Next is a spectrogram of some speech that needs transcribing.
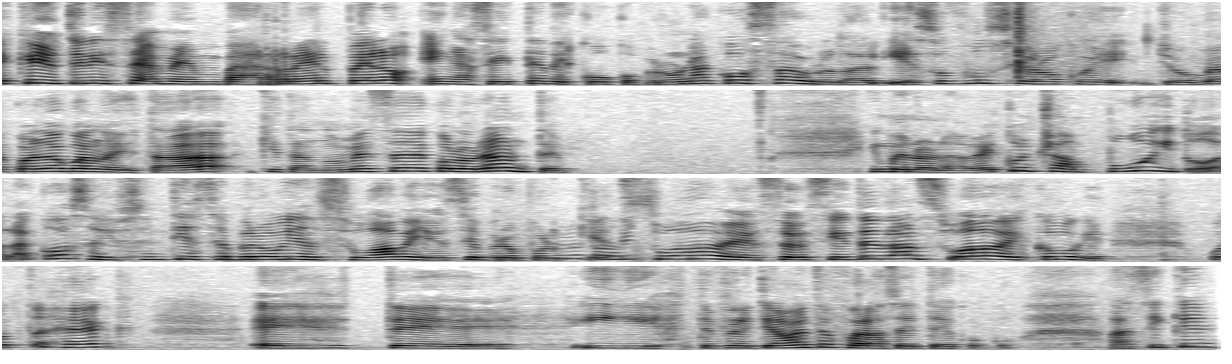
es que yo utilicé, me embarré el pelo en aceite de coco, pero una cosa brutal, y eso funcionó, que yo me acuerdo cuando yo estaba quitándome ese decolorante, y me lo lavé con champú y toda la cosa. Yo sentía ese pelo bien suave. Yo decía, pero ¿por qué tan suave? Se siente tan suave. Es como que, what the heck. Este, y definitivamente fue el aceite de coco. Así que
